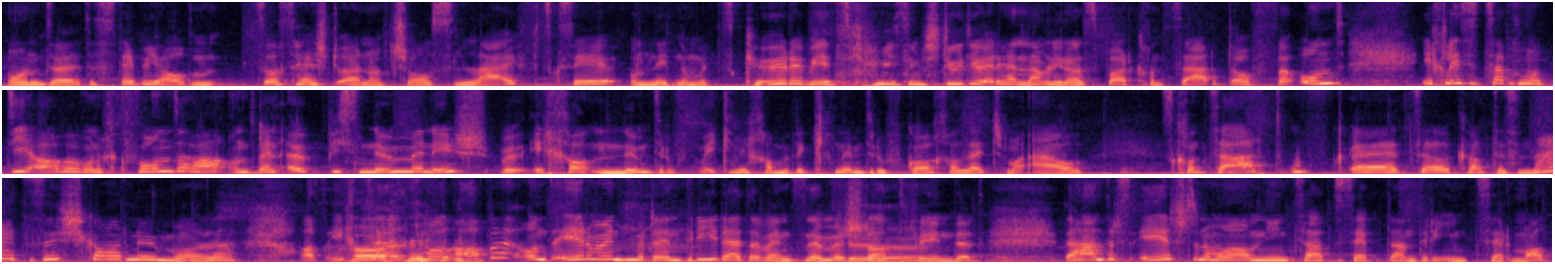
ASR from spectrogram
Und äh, das Debütalbum, das hast du auch noch die Chance live zu sehen und nicht nur zu hören, wie jetzt bei uns im Studio. Wir haben nämlich noch ein paar Konzerte offen. Und ich lese jetzt einfach mal die Alben, die ich gefunden habe. Und wenn etwas nicht mehr ist, weil ich kann nicht mehr drauf, irgendwie kann man wirklich nicht mehr drauf gehen. Ich habe letztes Mal auch das Konzert aufgezählt und also, nein, das ist gar nicht mehr. Oder? Also ich zähle es mal ab und ihr müsst mir dann reinreden, wenn es nicht mehr Okay, ja. stattfindet. Dann haben wir das erste Mal am 19. September in Zermatt,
